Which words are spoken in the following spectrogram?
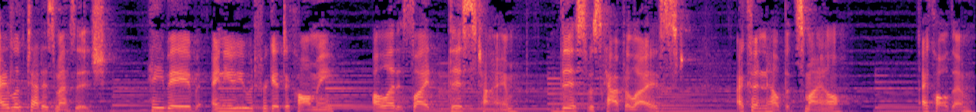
I looked at his message. Hey babe, I knew you would forget to call me. I'll let it slide this time. This was capitalized. I couldn't help but smile. I called him.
